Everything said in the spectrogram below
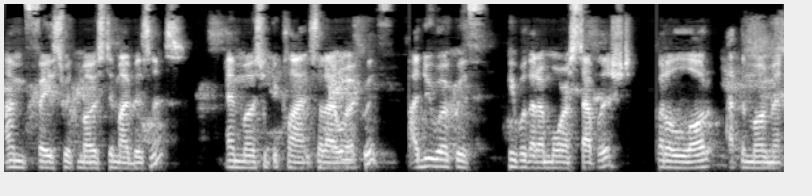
I'm faced with most in my business and most with the clients that I work with. I do work with people that are more established, but a lot at the moment,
